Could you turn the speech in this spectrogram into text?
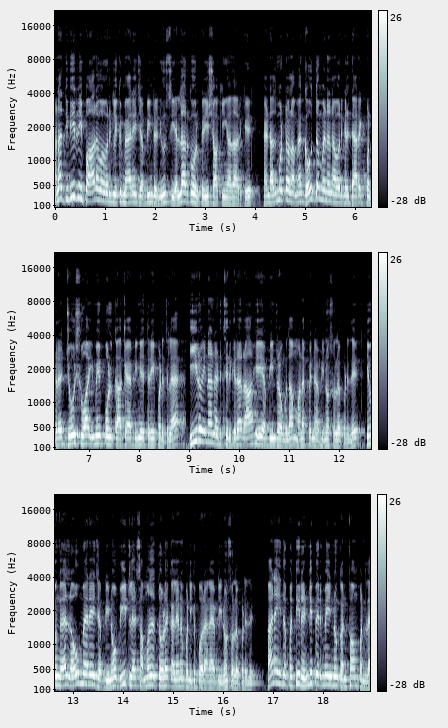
ஆனால் திடீர்னு இப்போ ஆரவ் அவர்களுக்கு மேரேஜ் அப்படின்ற நியூஸ் எல்லாருக்கும் ஒரு பெரிய ஷாக்கிங்காக தான் இருக்குது அண்ட் அது மட்டும் இல்லாமல் கௌதம் மேனன் அவர்கள் டைரக்ட் பண்ணுற ஜோஷுவா இமேபோல் காக்க அப்படின்ற திரைப்படத்தில் ஹீரோயினாக நடிச்சிருக்கிற ராஹே அப்படின்றவங்க தான் மணப்பெண் அப்படின்னும் சொல்லப்படுது. இவங்க லவ் மேரேஜ் அப்படின்னும் வீட்டில் சம்மதத்தோட கல்யாணம் பண்ணிக்க போகிறாங்க அப்படின்னும் சொல்லப்படுது. ஆனால் இதை பற்றி ரெண்டு பேருமே இன்னும் கன்ஃபார்ம் பண்ணல.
